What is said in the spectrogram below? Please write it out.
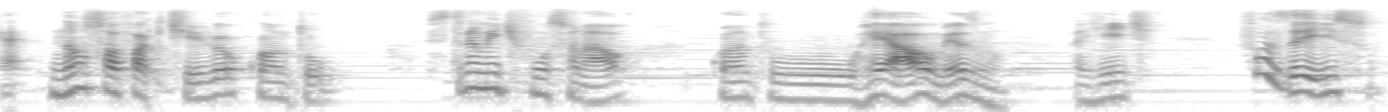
é não só factível, quanto extremamente funcional, quanto real mesmo, a gente fazer isso.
